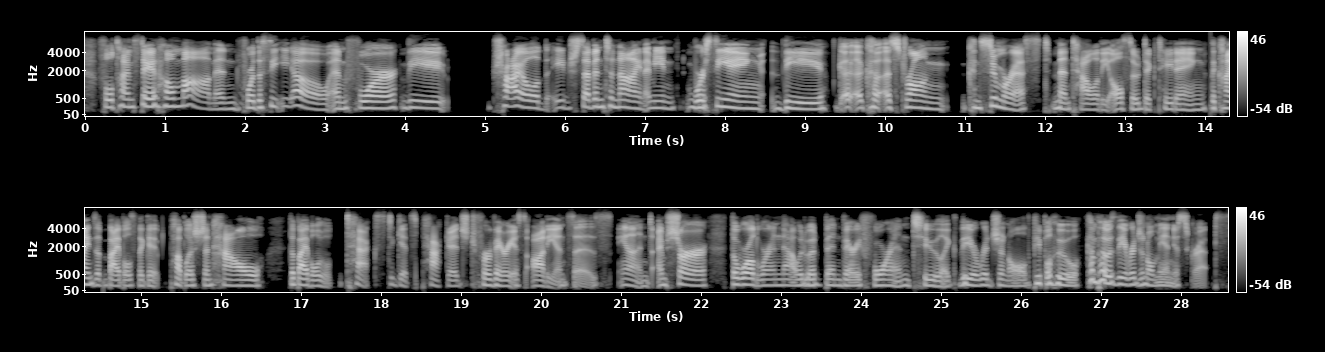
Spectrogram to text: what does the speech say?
full-time stay-at-home mom and for the CEO and for the child age seven to nine. I mean, we're seeing the a, a, strong consumerist mentality also dictating the kinds of Bibles that get published and how the Bible text gets packaged for various audiences. And I'm sure the world we're in now would have been very foreign to like the original people who composed the original manuscripts.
